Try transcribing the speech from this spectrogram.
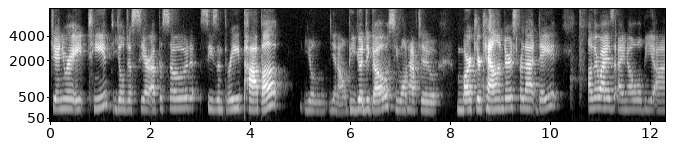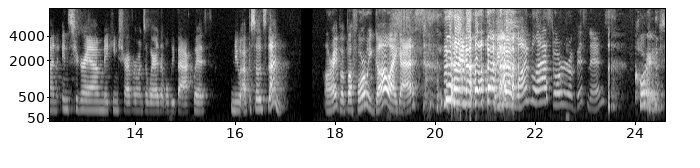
January 18th, you'll just see our episode season 3 pop up. You'll, you know, be good to go so you won't have to mark your calendars for that date. Otherwise, I know we'll be on Instagram making sure everyone's aware that we'll be back with new episodes then. All right, but before we go, I guess I know. we do have one last order of business. Of course.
